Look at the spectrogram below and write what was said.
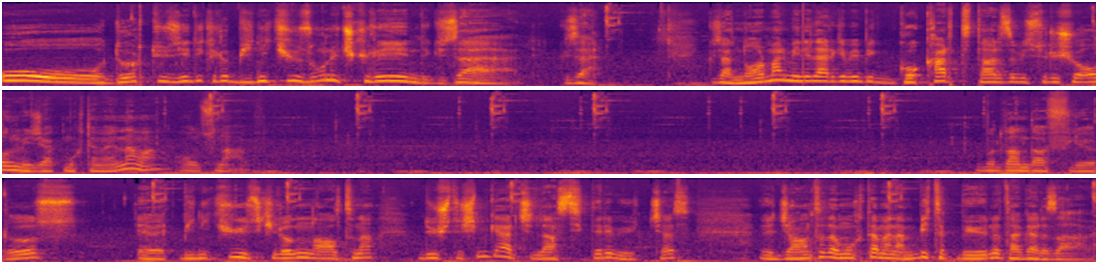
o 407 kilo 1213 kiloya indi. Güzel. Güzel. Güzel. Normal miniler gibi bir go-kart tarzı bir sürüşü olmayacak muhtemelen ama olsun abi. Buradan da hafifliyoruz. Evet 1200 kilonun altına düştü. Şimdi gerçi lastikleri büyüteceğiz. E, jantı da muhtemelen bir tık büyüğünü takarız abi.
